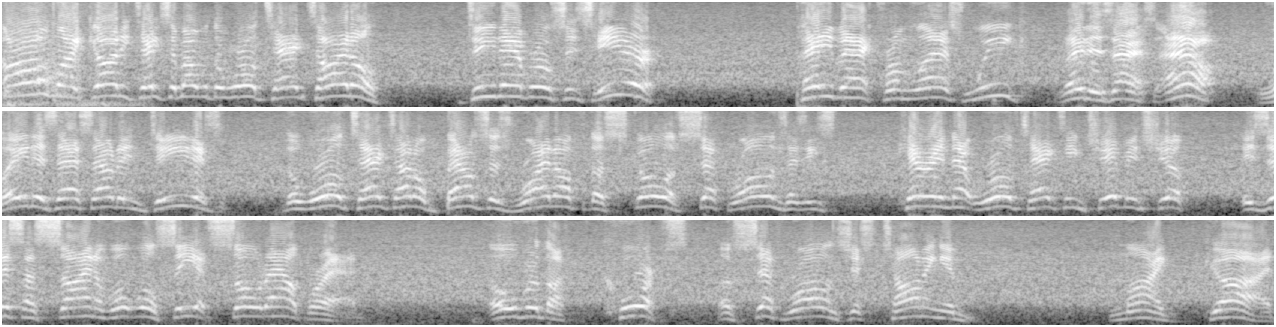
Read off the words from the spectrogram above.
Oh my God, he takes him out with the World Tag Title. Dean Ambrose is here. Payback from last week. Laid his ass out. Laid his ass out indeed as the World Tag Title bounces right off the skull of Seth Rollins as he's carrying that World Tag Team Championship. Is this a sign of what we'll see at Sold Out, Brad? Over the corpse of Seth Rollins, just taunting him. My God.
